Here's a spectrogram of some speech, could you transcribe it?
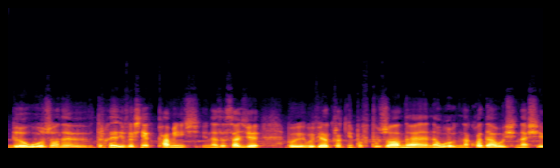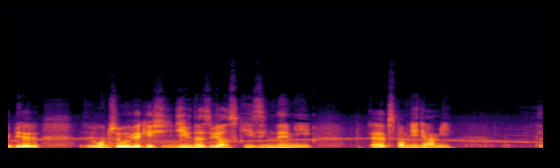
były ułożone trochę właśnie jak pamięć, na zasadzie były jakby wielokrotnie powtórzone, nakładały się na siebie, łączyły w jakieś dziwne związki z innymi e, wspomnieniami. E,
